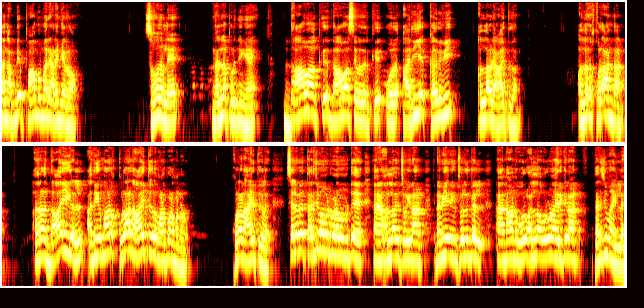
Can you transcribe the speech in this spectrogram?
நாங்கள் அப்படியே பாம்பு மாதிரி அடங்கிடுறோம். சகோதரர்களே நல்லா புரிஞ்சுங்க. தாவாக்கு தாவா செய்வதற்கு ஒரு அரிய கருவி அல்லாவுடைய ஆயத்து தான் அல்லாவுடைய குரான் தான். அதனால் தாயிகள் அதிகமான குரான் ஆயத்துக்களை மனப்பாடம் பண்ணணும். குரான் ஆயத்துக்களை. சில பேர் தர்ஜிமா மட்டும் பண்ண மட்டும் அல்லாஹ் சொல்கிறான் நபியே நீங்கள் சொல்லுங்கள் நான் ஒரு அல்லாஹ் ஒருவனாக இருக்கிறான். தர்ஜிமா இல்லை.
